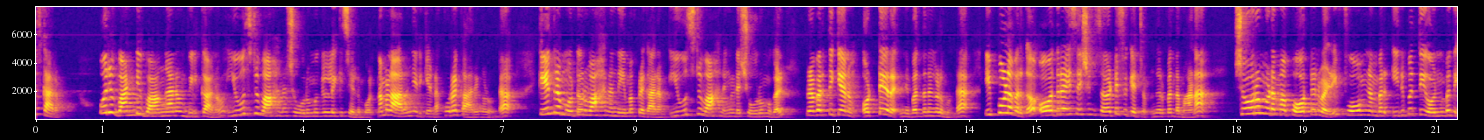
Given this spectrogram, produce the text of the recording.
നമസ്കാരം. ഒരു വണ്ടി വാങ്ങാനോ വിൽക്കാനോ യൂസ്ഡ് വാഹന ഷോറൂമുകളിലേക്ക് ചെല്ലുമ്പോൾ നമ്മൾ അറിഞ്ഞിരിക്കേണ്ട കുറെ കാര്യങ്ങളുണ്ട്. കേന്ദ്ര മോട്ടോർ വാഹന നിയമപ്രകാരം യൂസ്ഡ് വാഹനങ്ങളുടെ ഷോറൂമുകൾ പ്രവർത്തിക്കാനും ഒട്ടേറെ നിബന്ധനകളുമുണ്ട്. ഇപ്പോൾ അവർക്ക് ഓതറൈസേഷൻ സർട്ടിഫിക്കറ്റും നിർബന്ധമാണ്. ഷോറൂം ഉടമ പോർട്ടൽ വഴി ഫോം നമ്പർ ഇരുപത്തി ഒൻപത്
